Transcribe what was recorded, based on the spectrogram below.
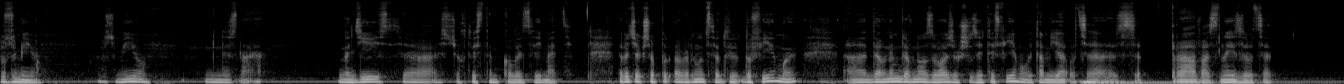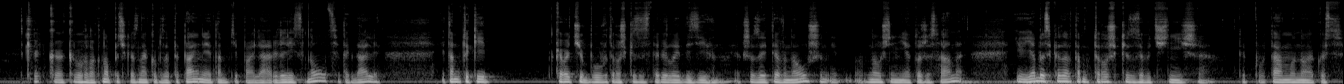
Розумію. Розумію, не знаю. Надіюся, що хтось тим колись займеться. До речі, якщо повернутися до, до фірми, давним-давно заважив, якщо зайти в фірму, і там є оце справа, знизу, це кругла кнопочка знаком запитання, і там, типу, реліз notes і так далі. І там такий коротше, був трошки застарілий дезігн. Якщо зайти в Notion, в Notion є те ж саме, і я би сказав, там трошки зручніше. Типу, там воно якось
